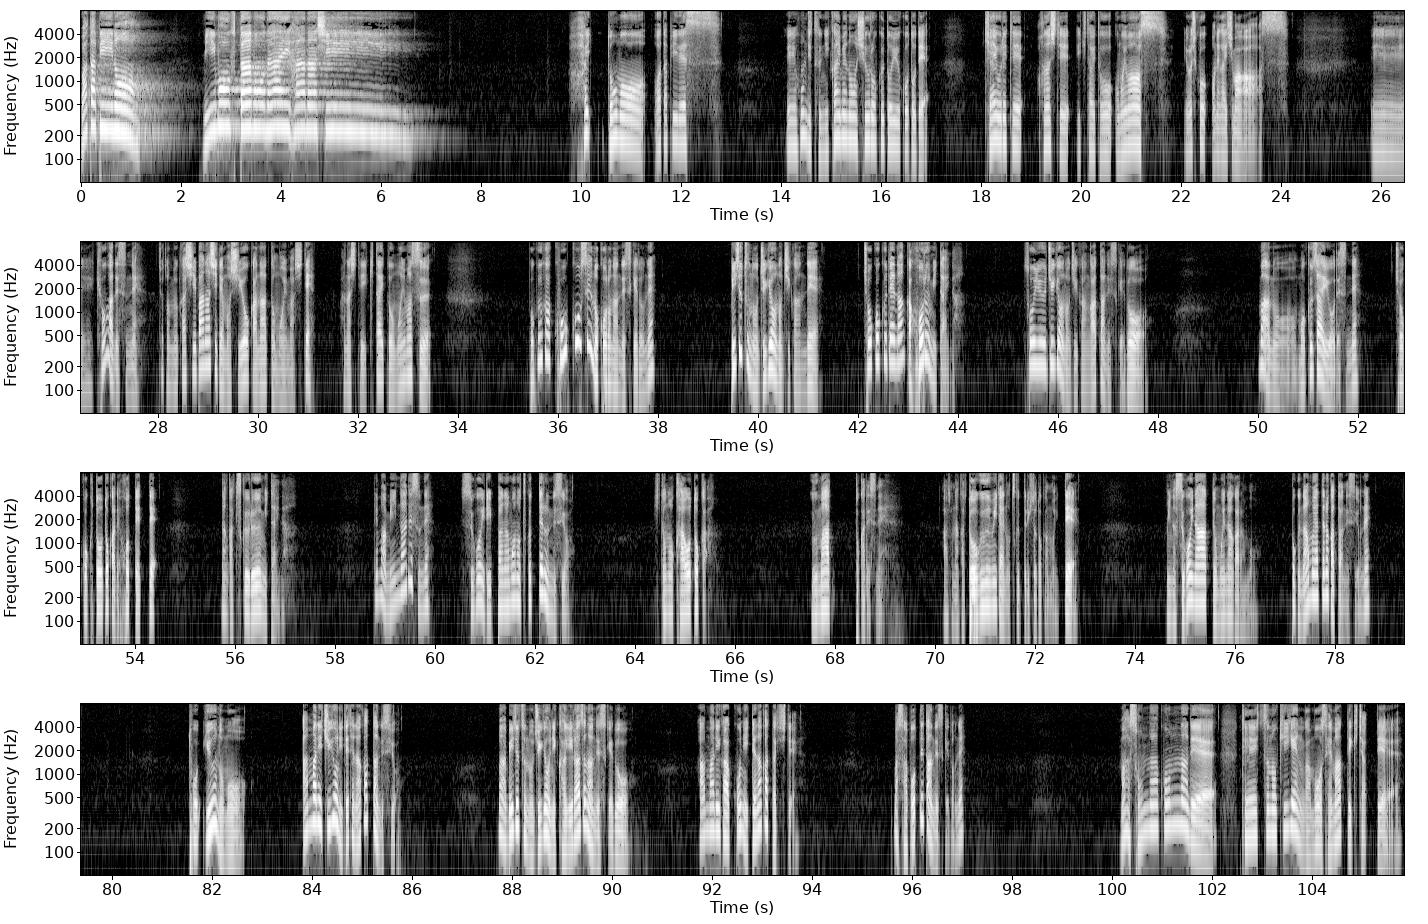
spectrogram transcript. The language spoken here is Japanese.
わたぴーの身も蓋もない話。はい、どうも、わたぴーです。えー本日2回目の収録ということで、気合を入れて話していきたいと思います。よろしくお願いします。えー、今日はですね、ちょっと昔話でもしようかなと思いまして、話していきたいと思います。僕が高校生の頃なんですけどね、美術の授業の時間で、彫刻でなんか彫るみたいな、そういう授業の時間があったんですけど、まああの、木材をですね、彫刻刀とかで彫ってって、なんか作るみたいな。で、まあみんなですね、すごい立派なもの作ってるんですよ。人の顔とか、馬とかですね。あとなんか土偶みたいのを作ってる人とかもいて、みんなすごいなーって思いながらも、僕何もやってなかったんですよね。というのも、あんまり授業に出てなかったんですよ。まあ美術の授業に限らずなんですけど、あんまり学校に行ってなかったりして、まあサボってたんですけどね。まあそんなこんなで提出の期限がもう迫ってきちゃって、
